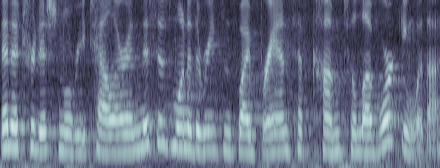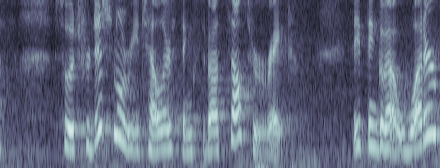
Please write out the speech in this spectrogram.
than a traditional retailer, and this is one of the reasons why brands have come to love working with us. So, a traditional retailer thinks about sell through rate, they think about what are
